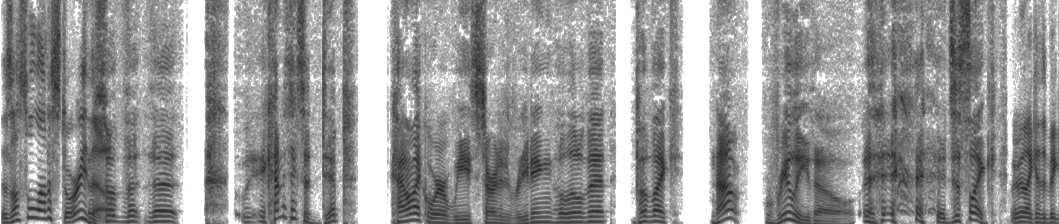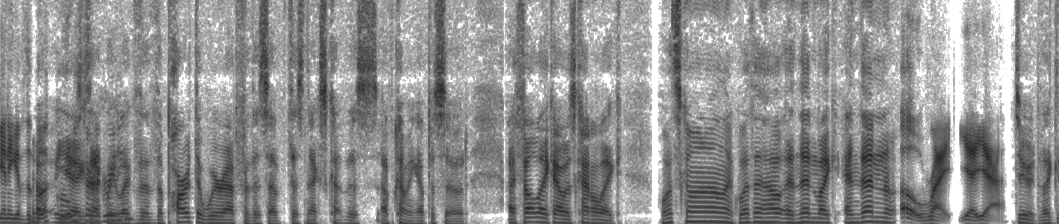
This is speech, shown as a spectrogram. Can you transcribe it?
There's also a lot of story though. So the the it kind of takes a dip, kind of like where we started reading a little bit, but like not really though. it's just like maybe like at the beginning of the book. yeah, exactly. Reading? Like the the part that we're at for this up this next cut this upcoming episode, I felt like I was kind of like what's going on? Like, what the hell? And then, like, and then, oh, right, yeah, yeah, dude. Like,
